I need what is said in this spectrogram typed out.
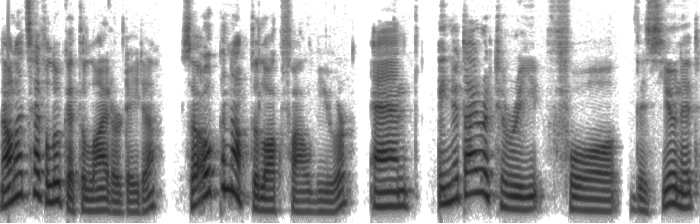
Now let's have a look at the LiDAR data. So open up the log file viewer and in your directory for this unit,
